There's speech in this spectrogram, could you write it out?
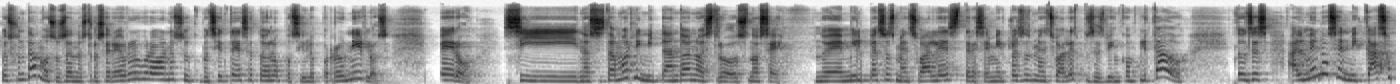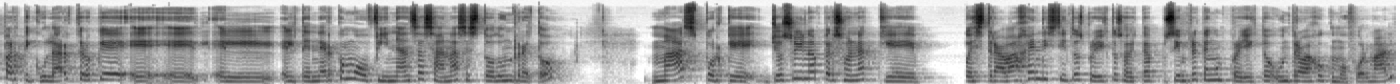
los juntamos, o sea, nuestro cerebro graba en el subconsciente hace todo lo posible por reunirlos. Pero si nos estamos limitando a nuestros, no sé, 9 mil pesos mensuales, 13 mil pesos mensuales, pues es bien complicado. Entonces, al menos en mi caso particular, creo que eh, el, tener como finanzas sanas es todo un reto, más porque yo soy una persona que pues trabaja en distintos proyectos. Ahorita siempre tengo un proyecto, un trabajo como formal.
